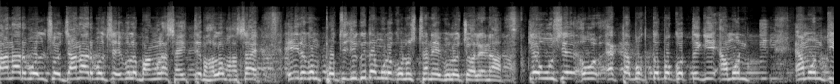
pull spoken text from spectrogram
তানার বলছো, জানার বলছো, এগুলো বাংলা সাহিত্যে ভালো ভাষায়, এইরকম প্রতিযোগিতামূলক অনুষ্ঠানে এগুলো চলে না। কেউ উসে একটা বক্তব্য করতে গিয়ে এমন কি এমন কি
